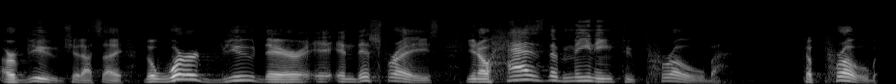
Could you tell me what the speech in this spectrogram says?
or viewed, should I say? The word viewed there in this phrase, you know, has the meaning to probe, to probe.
